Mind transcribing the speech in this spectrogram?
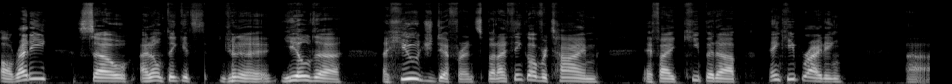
already, so I don't think it's going to yield a, a huge difference, but I think over time, if I keep it up and keep writing, uh,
